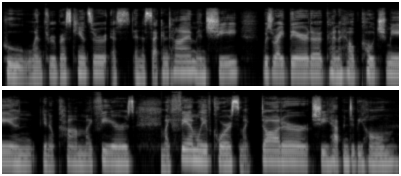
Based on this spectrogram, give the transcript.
who went through breast cancer as, in a second time and she was right there to kind of help coach me and, you know, calm my fears. My family, of course, my daughter, she happened to be home.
